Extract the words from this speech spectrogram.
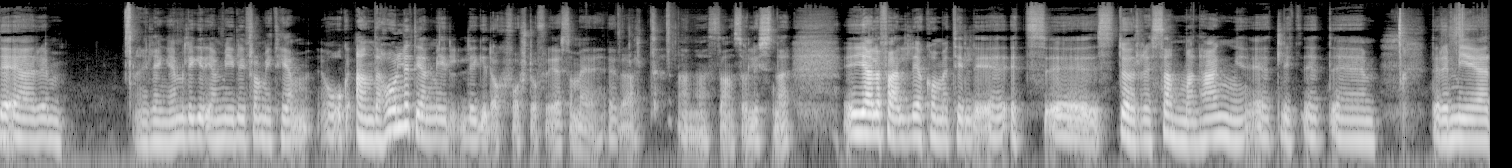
Det är eh, länge, men ligger en mil ifrån mitt hem. Och andra hållet en mil ligger Dalsjöfors då för er som är överallt annanstans och lyssnar. I alla fall, jag kommer till eh, ett eh, större sammanhang. Ett, lit- ett, eh, där det är mer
